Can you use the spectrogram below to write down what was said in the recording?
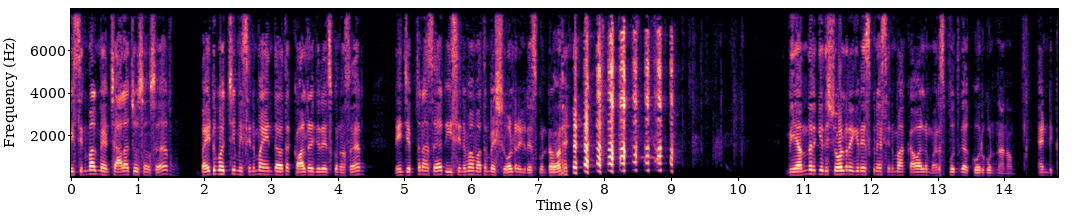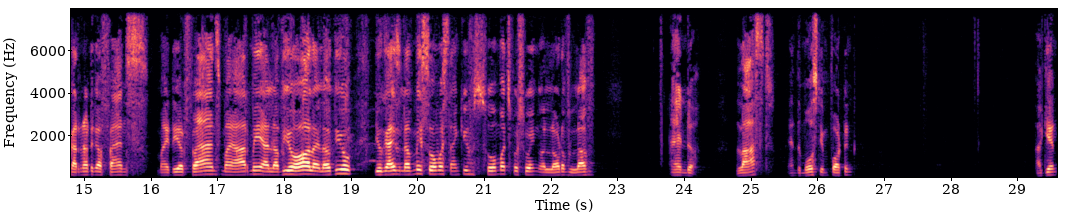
మీ సినిమాలు మేము చాలా చూసాం సార్. బయటకు వచ్చి మీ సినిమా అయిన తర్వాత కాల్ ఎగరేసుకున్నాం సార్. నేను చెప్తున్నా సార్ ఈ సినిమా మాత్రం మేము షోల్డర్ ఎగరేసుకుంటాం అని. మీ అందరికి ఇది షోల్డర్ ఎగరేసుకునే సినిమా కావాలని మనస్ఫూర్తిగా కోరుకుంటున్నాను. And Karnataka fans my dear fans my army I love you all I love you you guys love me so much thank you so much for showing a lot of love and last and the most important again,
